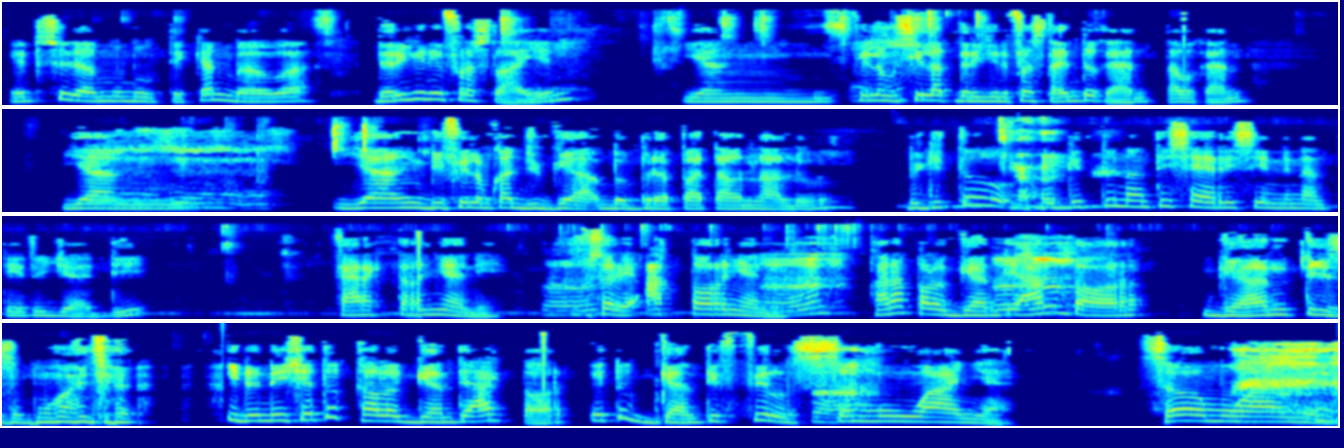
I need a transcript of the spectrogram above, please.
itu sudah membuktikan bahwa dari universe lain yang film silat dari universe lain tuh kan tahu kan yang Hmm. yang difilmkan juga beberapa tahun lalu begitu begitu nanti series ini nanti itu jadi karakternya nih Hmm. sorry aktornya nih Hmm. karena kalau ganti Uh-huh. aktor, ganti semuanya. Indonesia tuh kalau ganti aktor itu ganti feel semuanya. Semuanya.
